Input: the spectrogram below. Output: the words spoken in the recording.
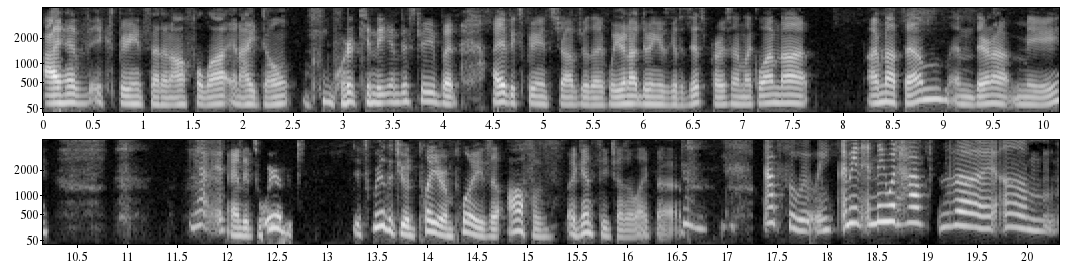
I have experienced that an awful lot, and I don't work in the industry, but I have experienced jobs where they're like, "Well, you're not doing as good as this person." I'm like, "Well, I'm not. I'm not them, and they're not me." yeah it's And it's weird. It's weird that you would play your employees off of against each other like that. Absolutely. I mean, and they would have the um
